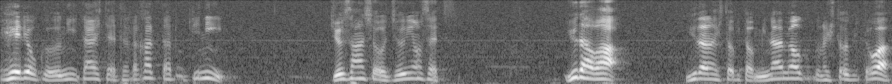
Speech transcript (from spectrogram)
兵力に対して戦った時に13章14節ユダはユダの人々南王国の人々は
